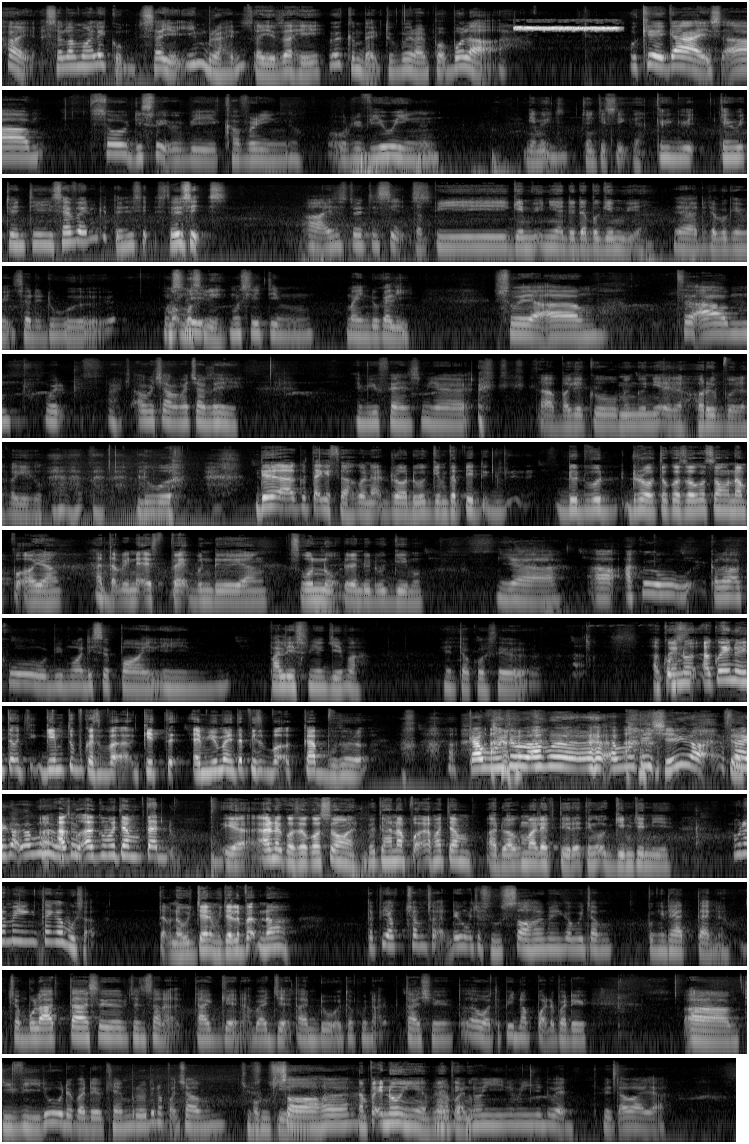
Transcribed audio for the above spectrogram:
Hai, Assalamualaikum. Saya Imran. Saya Zahir. Welcome back to Merampok Bola. Okay guys, um, so this week we'll be covering or reviewing Game week 26 kan? Game Week, Game Week 27 ke 26? 26. Ah, it's 26. Tapi game week ni ada double game week lah. Ya, yeah, ada double game week. So ada dua. Mo- Mostly, mostly. mostly team main dua kali. So yeah, um, so um, what, uh, macam macam Zahir. MU fans punya Tak, bagi aku minggu ni adalah horrible lah bagi aku. dua. Dia aku tak kisah aku nak draw dua game tapi dua-dua draw tu kosong-kosong nampak lah yang ah, tak boleh nak expect benda yang seronok dalam dua-dua game tu. Yeah. Uh, aku kalau aku be more disappoint in Palace punya game lah. Itu aku rasa Aku eno aku eno untuk game tu bukan sebab kita MU main tapi sebab kabus tu. kamu tu apa apa tension juga. Fry kat kamu. aku aku macam tak Ya, anak kosong-kosong kan. Lepas tu Han nampak macam, aduh aku malas tu nak tengok game macam ni. Aku dah main time kabus tak? Tak pernah hujan, hujan lebat pernah. Tapi aku macam tak tengok macam susah main kabus macam penglihatan. Macam bola atas ke macam sana nak target, nak bajet tanduk ataupun nak touch ke. Tak tahu lah. Tapi nampak daripada um, TV tu, daripada kamera tu nampak macam, Okey. susah lah. Nampak annoying kan bila Nampak tengok. annoying dia main macam tu kan. Tapi tak tahu lah ya.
